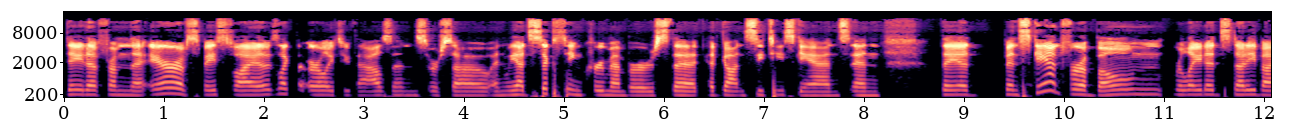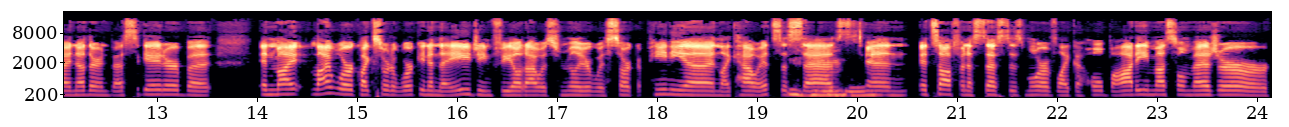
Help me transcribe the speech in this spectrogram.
data from the era of spaceflight. It was like the early 2000s or so. And we had 16 crew members that had gotten CT scans and they had been scanned for a bone related study by another investigator, but in my my work, like sort of working in the aging field, I was familiar with sarcopenia and like how it's assessed, Mhm. and it's often assessed as more of like a whole body muscle measure. Or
